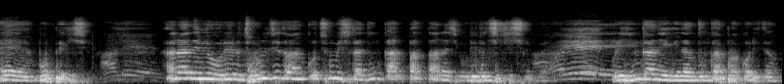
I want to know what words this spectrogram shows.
예, 못 아멘. 하나님이 우리를 졸지도 않고 주무시다 눈 깜빡도 안 하시고 우리를 지키시는 거예요. 우리 인간이 그냥 눈 깜빡거리죠.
